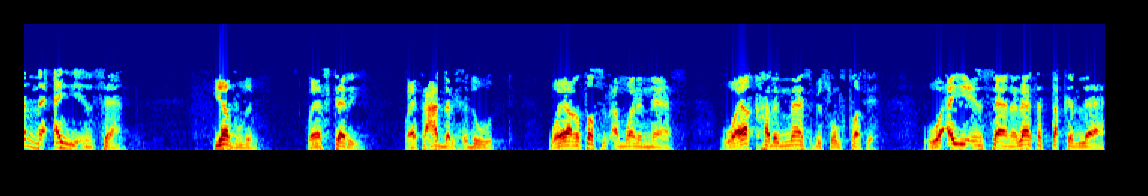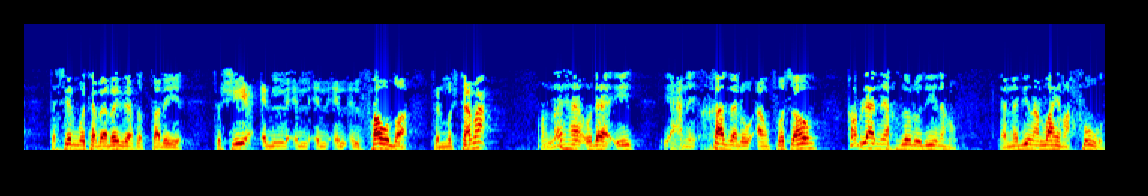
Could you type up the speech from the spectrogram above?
أما أي إنسان يظلم ويفتري ويتعدى الحدود ويغتصب أموال الناس ويقهر الناس بسلطته وأي إنسان لا تتقي الله تسير متبرجة في الطريق تشيع الفوضى في المجتمع والله هؤلاء يعني خذلوا أنفسهم قبل أن يخذلوا دينهم. لأن دين الله محفوظ.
